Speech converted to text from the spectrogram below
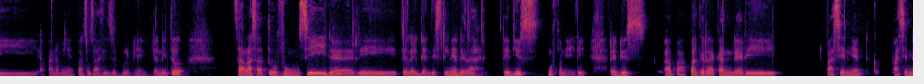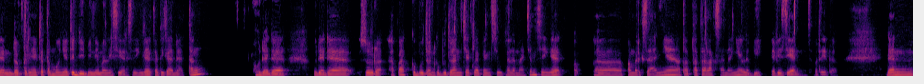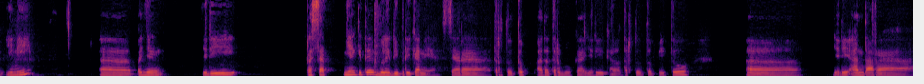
apa namanya konsultasi sebelumnya dan itu salah satu fungsi dari teledentistry ini adalah reduce movement ya jadi reduce apa pergerakan dari pasiennya pasien dan dokternya ketemunya itu diminimalisir sehingga ketika datang udah ada udah ada surat apa kebutuhan-kebutuhan cek lab yang segala macam sehingga uh, pemeriksaannya atau tata laksananya lebih efisien seperti itu. Dan ini uh, penyeng, jadi resepnya kita boleh diberikan ya secara tertutup atau terbuka. Jadi kalau tertutup itu uh, jadi antara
